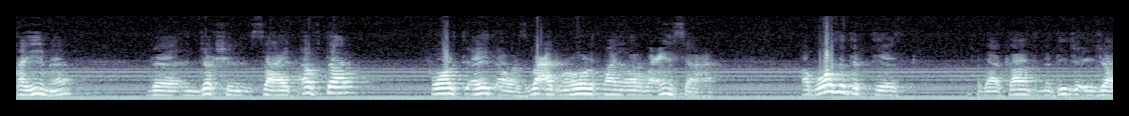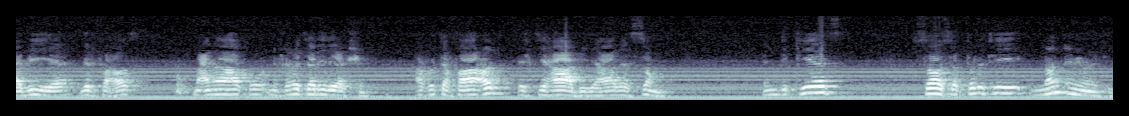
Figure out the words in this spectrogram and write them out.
تقيمها the injection site after 48 hours بعد مرور 48 ساعة. A positive test إذا كانت النتيجة إيجابية للفحص معناها أكو inflammatory reaction أكو تفاعل التهابي لهذا السم. Indicates susceptibility non immunity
